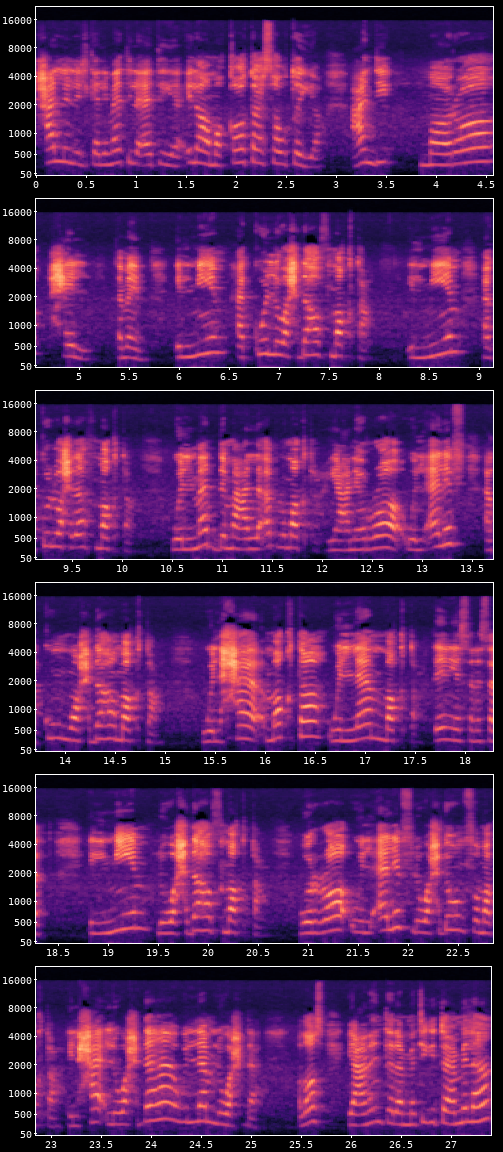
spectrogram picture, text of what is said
حلل الكلمات الآتية إلى مقاطع صوتية. عندي مراحل. تمام. الميم هتكون لوحدها في مقطع. الميم هتكون لوحدها في مقطع. والمد مع اللي قبله مقطع. يعني الراء والألف هتكون لوحدها مقطع. والحاء مقطع واللام مقطع. تاني يا سنة ستة. الميم لوحدها في مقطع. والراء والألف لوحدهم في مقطع. الحاء لوحدها واللام لوحدها. خلاص؟ يعني انت لما تيجي تعملها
